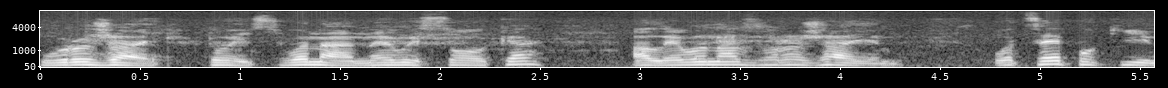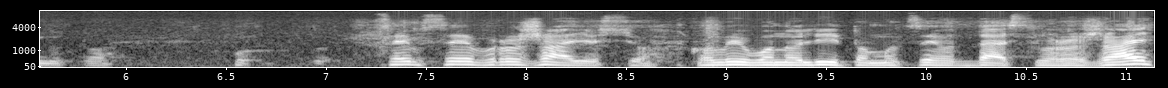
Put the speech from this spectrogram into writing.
врожай. Тобто вона невисока, але вона з врожаєм. Оце покинуто. Це все врожай. Коли воно літом оце дасть врожай,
